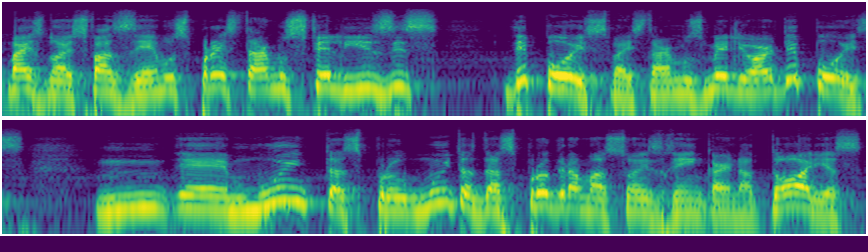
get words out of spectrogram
mas nós fazemos para estarmos felizes depois, vai estarmos melhor depois. É, muitas, muitas das programações reencarnatórias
